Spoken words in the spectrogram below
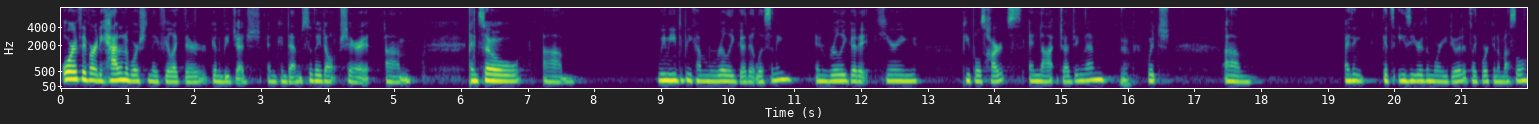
Or if they've already had an abortion, they feel like they're going to be judged and condemned, so they don't share it. Um, and so um, we need to become really good at listening and really good at hearing people's hearts and not judging them, Yeah. which um, I think gets easier the more you do it. It's like working a muscle.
